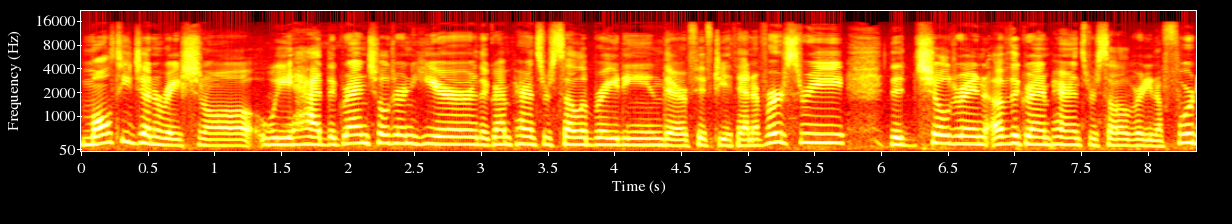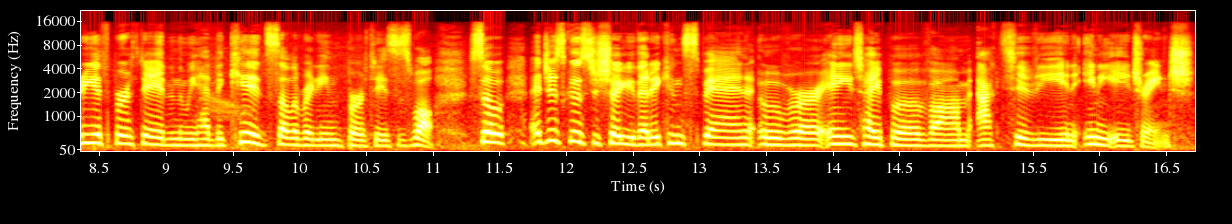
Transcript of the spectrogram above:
multi generational. We had the grandchildren here. The grandparents were celebrating their 50th anniversary. The children of the grandparents were celebrating a 40th birthday, and then we had the kids celebrating birthdays as well. So it just goes to show you that it can span over any type of um, activity in any age range.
